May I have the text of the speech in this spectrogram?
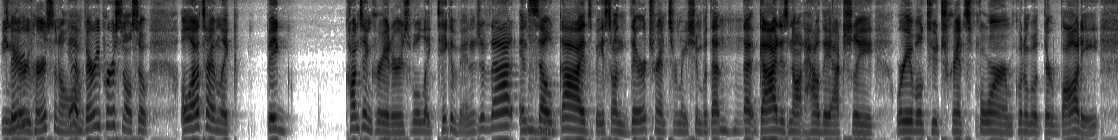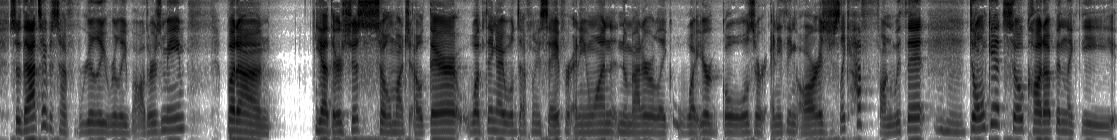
being very very, personal. Yeah, very personal. So a lot of time like big content creators will like take advantage of that and mm-hmm. sell guides based on their transformation but that mm-hmm. that guide is not how they actually were able to transform quote unquote their body. So that type of stuff really really bothers me. But um yeah there's just so much out there. One thing i will definitely say for anyone no matter like what your goals or anything are is just like have fun with it. Mm-hmm. Don't get so caught up in like the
